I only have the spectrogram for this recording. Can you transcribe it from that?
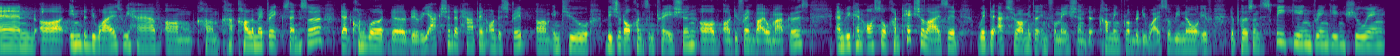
And uh, in the device, we have um, colorimetric sensor that convert the, the reaction that happen on the strip um, into digital concentration of uh, different biomarkers. And we can also contextualize it with the accelerometer information that coming from the device. So we know if the person is speaking, drinking, chewing,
